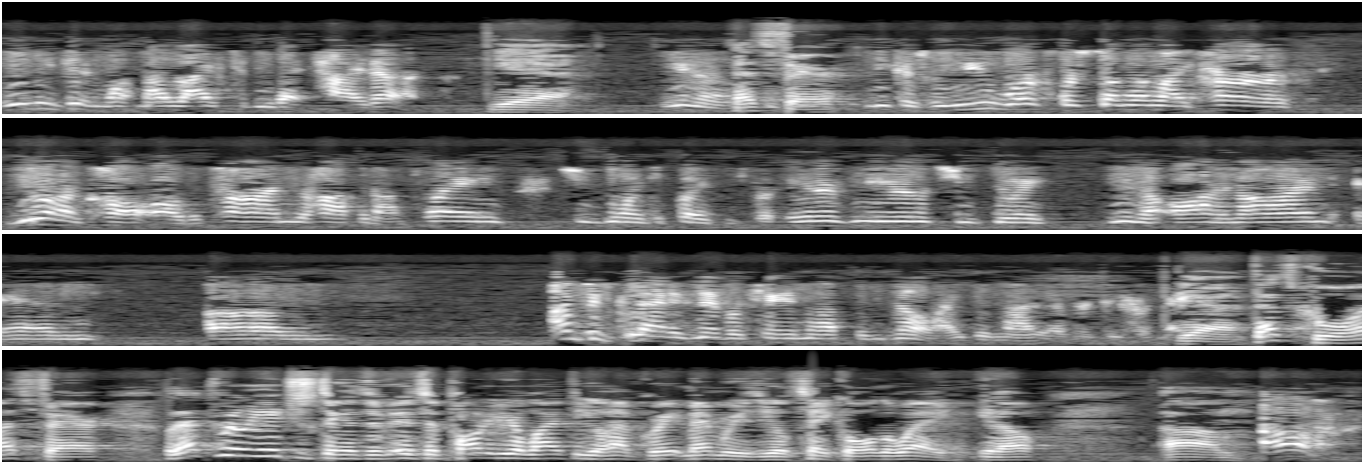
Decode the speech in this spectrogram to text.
really didn't want my life to be that tied up. Yeah. You know, That's fair. because when you work for someone like her, you're on call all the time. You're hopping on planes. She's going to places for interviews. She's doing, you know, on and on. And um, I'm just glad it never came up. And no, I did not ever do makeup. Yeah, that's cool. That's fair. Well, that's really interesting. It's a, it's a part of your life that you'll have great memories you'll take all the way. You know, um, Oh,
